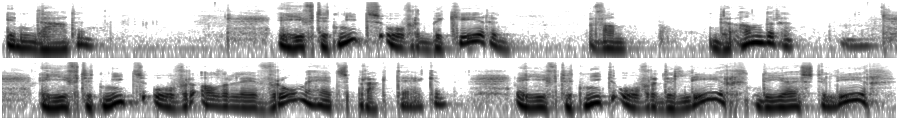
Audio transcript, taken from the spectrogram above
in daden. Hij heeft het niet over het bekeren van de anderen. Hij heeft het niet over allerlei vroomheidspraktijken. Hij heeft het niet over de leer, de juiste leer.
